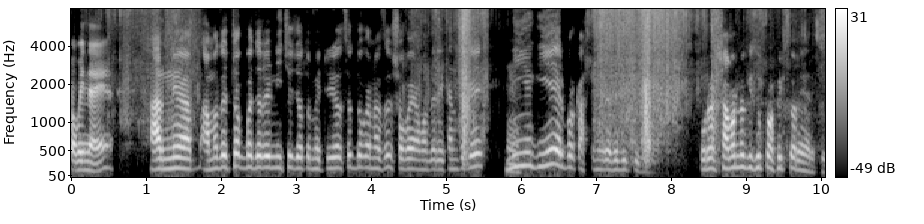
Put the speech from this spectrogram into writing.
সবাই নেয়। আর আমাদের চকবাজারের নিচে যত মেটেরিয়ালস এর দোকান আছে সবাই আমাদের এখান থেকে নিয়ে গিয়ে এরপর কাস্টমারের কাছে বিক্রি করে। ওরা সামান্য কিছু প্রফিট করে আর কি।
